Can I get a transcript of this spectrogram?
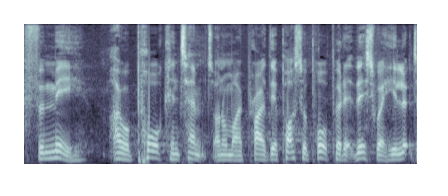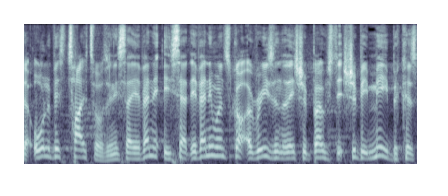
for me, I will pour contempt on all my pride. The Apostle Paul put it this way. He looked at all of his titles and he, say, any, he said, if anyone's got a reason that they should boast, it should be me because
